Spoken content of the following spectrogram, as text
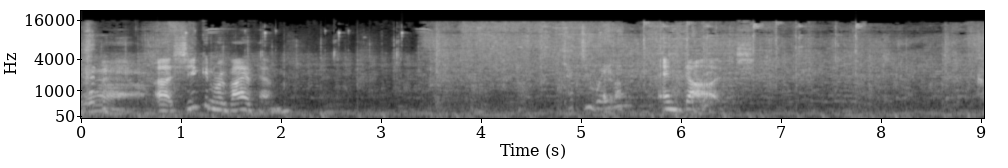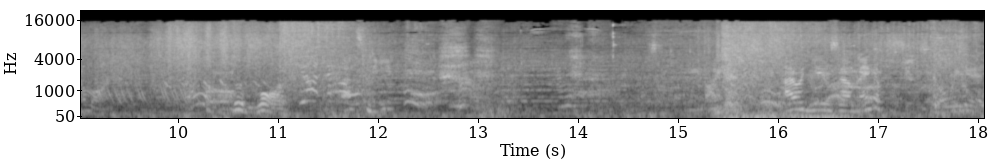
Yeah. Uh, she can revive him Kept you waiting? and dodge. Come on. Good lord. That's neat. I would use uh, Mega Potions. Going in.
